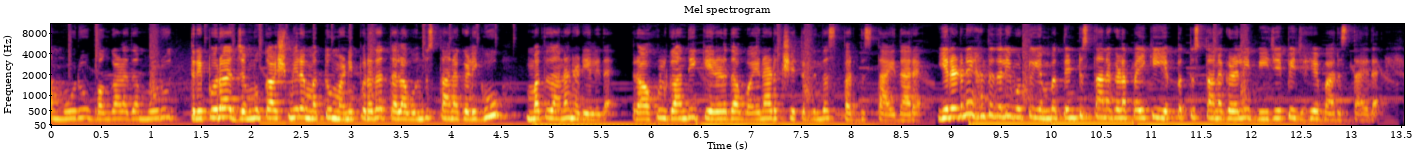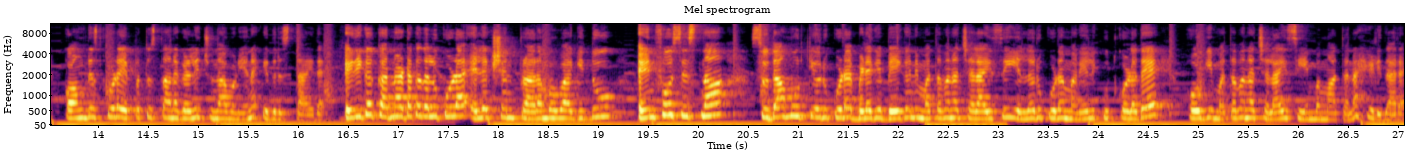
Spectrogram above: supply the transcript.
ಮೂರು, ಬಂಗಾಳದ ಮೂರು, ತ್ರಿಪುರಾ, ಜಮ್ಮು ಕಾಶ್ಮೀರ ಮತ್ತು ಮಣಿಪುರದ ತಲಾ ಒಂದು ಸ್ಥಾನಗಳಿಗೂ ಮತದಾನ ನಡೆಯಲಿದೆ. ರಾಹುಲ್ ಗಾಂಧಿ ಕೇರಳದ ವಯನಾಡ್ ಕ್ಷೇತ್ರದಿಂದ ಸ್ಪರ್ಧಿಸ್ತಾ ಇದ್ದಾರೆ. ಎರಡನೇ ಹಂತದಲ್ಲಿ ಒಟ್ಟು ಎಂಬತ್ತೆಂಟು ಸ್ಥಾನಗಳ ಪೈಕಿ ಎಪ್ಪತ್ತು ಸ್ಥಾನಗಳಲ್ಲಿ ಬಿಜೆಪಿ ಜಯ ಬಾರಿಸ್ತಾ ಇದೆ. ಕಾಂಗ್ರೆಸ್ ಕೂಡ ಎಪ್ಪತ್ತು ಸ್ಥಾನಗಳಲ್ಲಿ ಚುನಾವಣೆಯನ್ನು ಎದುರಿಸ್ತಾ ಇದೆ. ಇದೀಗ ಕರ್ನಾಟಕದಲ್ಲೂ ಕೂಡ ಎಲೆಕ್ಷನ್ ಪ್ರಾರಂಭವಾಗಿದ್ದು ಇನ್ಫೋಸಿಸ್ನ ಸುಧಾಮೂರ್ತಿಯವರು ಕೂಡ ಬೆಳಗ್ಗೆ ಬೇಗನೆ ಮತವನ್ನು ಚಲಾಯಿಸಿ ಎಲ್ಲರೂ ಕೂಡ ಮನೆಯಲ್ಲಿ ಕೂತ್ಕೊಳ್ಳದೆ ಹೋಗಿ ಮತವನ್ನು ಚಲಾಯಿಸಿ ಎಂಬ ಮಾತನ್ನು ಹೇಳಿದ್ದಾರೆ.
